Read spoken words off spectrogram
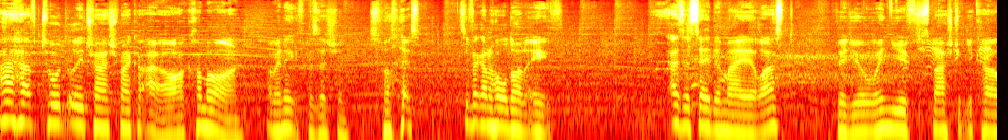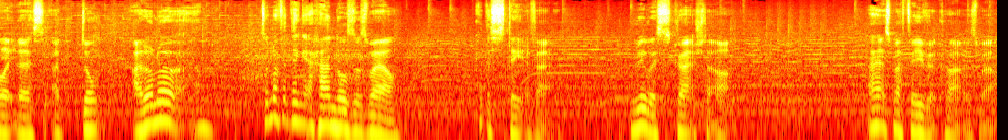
I have totally trashed my car. Oh, come on. I'm in 8th position. So let's see if I can hold on 8th. As I said in my last video, when you've smashed up your car like this, I don't, I don't know, um, don't know if I think it handles as well. Look at the state of it. Really scratched it up. And it's my favourite car as well.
